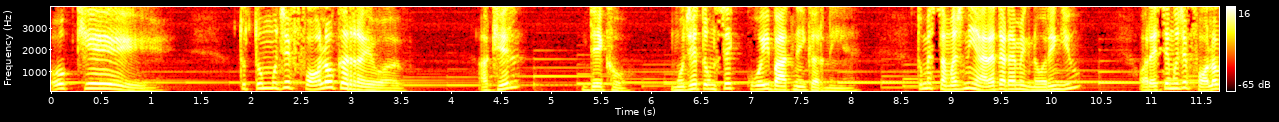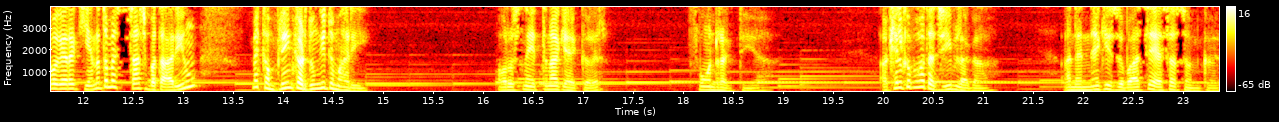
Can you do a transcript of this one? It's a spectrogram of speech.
ओके। तो तुम मुझे फॉलो कर रहे हो अब। अखिल, देखो, मुझे तुमसे कोई बात नहीं करनी है। तुम्हें समझ नहीं आ रहा that I am ignoring you और ऐसे मुझे फॉलो वगैरह किया ना तो मैं सच बता रही हूँ, मैं कंप्लेन कर दूँगी तुम्हारी। और उसने इतना कहकर फ़ोन रख दिया। अखिल को बहुत अजीब लगा। अनन्या की ज़ुबान से ऐसा सुनकर,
